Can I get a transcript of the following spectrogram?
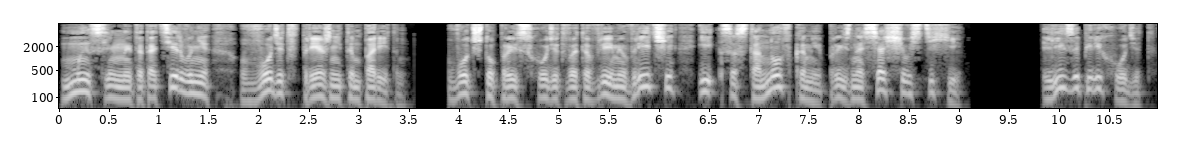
мысленное тататирование вводит в прежний темпоритм. Вот что происходит в это время в речи и с остановками произносящего стихи. Лиза переходит.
